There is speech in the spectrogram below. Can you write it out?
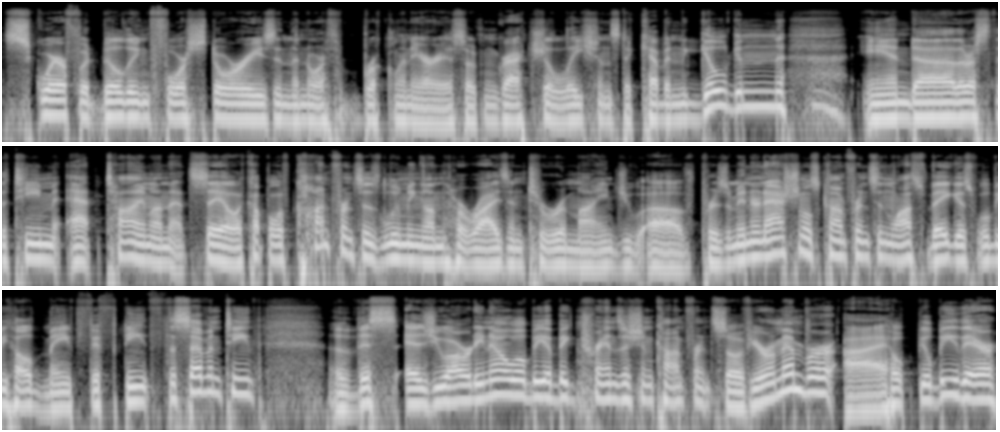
square foot building, four stories in the North Brooklyn area. So congratulations to Kevin Gilgan and uh, the rest of the team at Time on that sale. A couple of conferences looming on the horizon to remind you of. Prism International's conference in Las Vegas will be held May 15th to 17th. Uh, This, as you already know, will be a big transition conference. So if you're a member, I hope you'll be there.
